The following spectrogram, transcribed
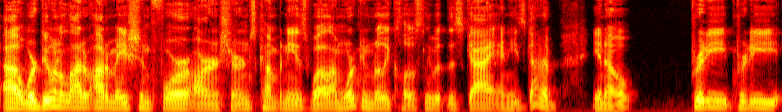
Uh, we're doing a lot of automation for our insurance company as well. I'm working really closely with this guy, and he's got a, you know, pretty pretty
